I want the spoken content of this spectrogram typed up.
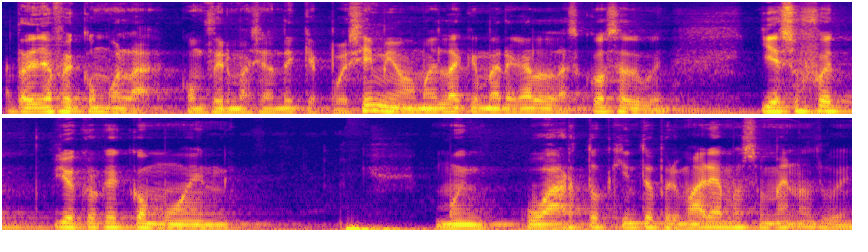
Entonces ya fue como la confirmación de que, pues sí, mi mamá es la que me regala las cosas, güey. Y eso fue, yo creo que como en, como en cuarto, quinto primaria, más o menos, güey.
